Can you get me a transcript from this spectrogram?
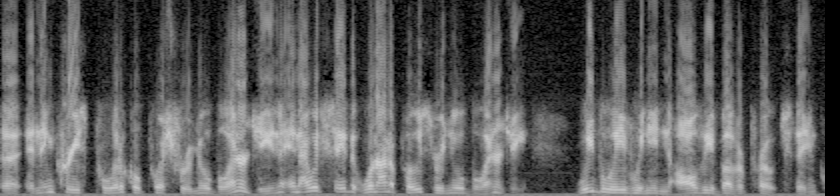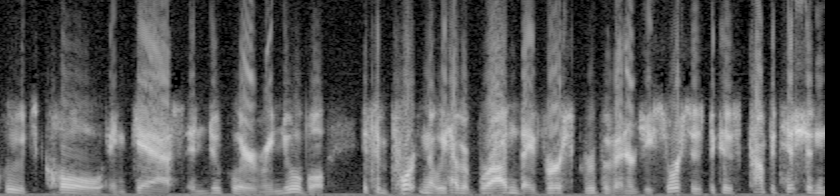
uh, an increased political push for renewable energy. And, and I would say that we're not opposed to renewable energy. We believe we need an all the above approach that includes coal and gas and nuclear and renewable it's important that we have a broad and diverse group of energy sources because competition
